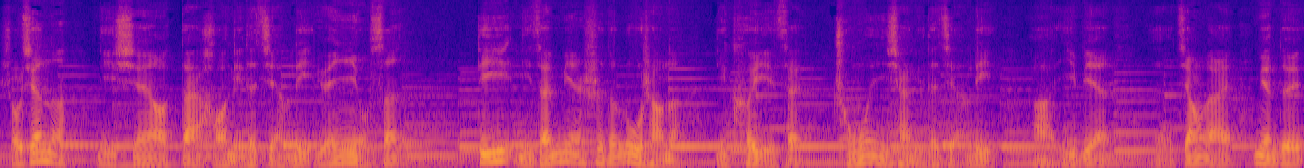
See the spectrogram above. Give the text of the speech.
首先呢，你先要带好你的简历，原因有三。第一，你在面试的路上呢，你可以再重温一下你的简历啊，以便呃将来面对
